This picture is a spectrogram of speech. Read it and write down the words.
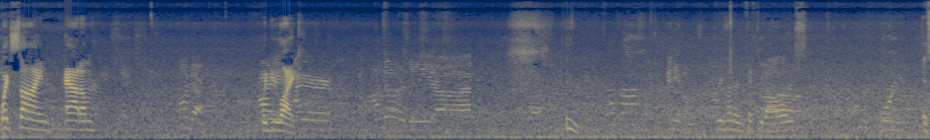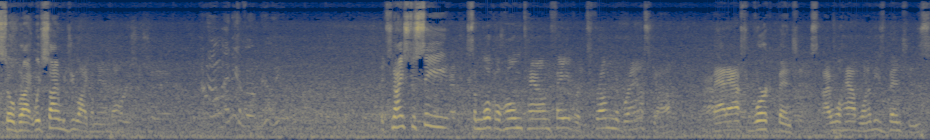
Which sign, Adam, Honda. would you like? Either Honda or the, uh, any of them. $350. It's so bright. Which sign would you like, Amanda? I don't know any of them really. It's nice to see some local hometown favorites from Nebraska. Badass workbenches. I will have one of these benches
